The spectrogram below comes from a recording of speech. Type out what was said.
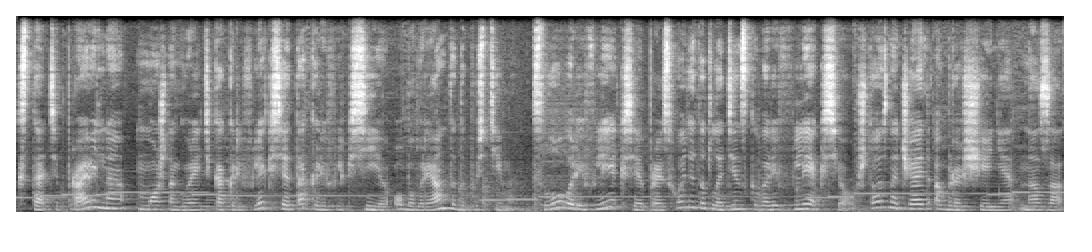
Кстати, правильно можно говорить как рефлексия, так и рефлексия. Оба варианта допустимы. Слово рефлексия происходит от латинского reflexio, что означает обращение назад.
